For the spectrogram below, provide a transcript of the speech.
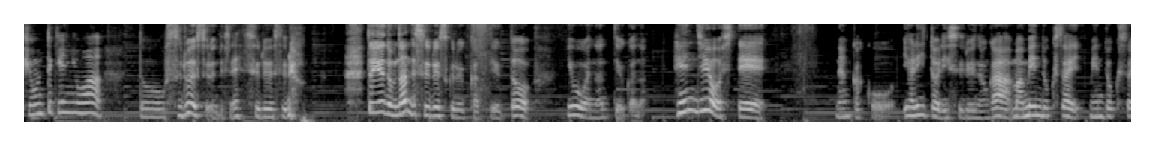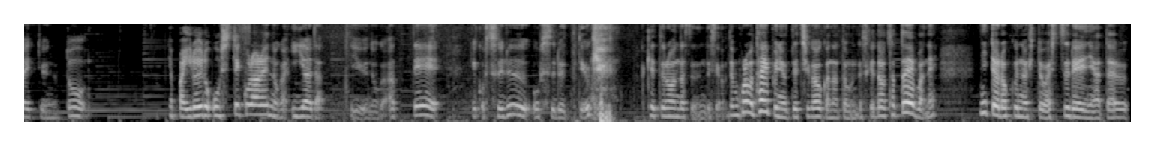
基本的にはとスルーするんですね。スルーする。というのもなんでスルーするかっていうと要は何て言うかな返事をしてなんかこうやり取りするのがまあ面倒くさい面倒くさいっていうのとやっぱいろいろ押してこられるのが嫌だっていうのがあって結構スルーをするっていう 結論出すんですよでもこれもタイプによって違うかなと思うんですけど例えばね2と6の人は失礼にあたる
